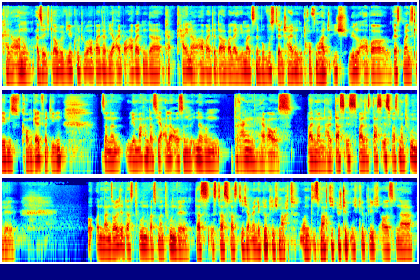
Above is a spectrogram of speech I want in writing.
Keine Ahnung. Also ich glaube, wir Kulturarbeiter, wir arbeiten da, keiner arbeitet da, weil er jemals eine bewusste Entscheidung getroffen hat. Ich will aber Rest meines Lebens kaum Geld verdienen, sondern wir machen das ja alle aus einem inneren Drang heraus, weil man halt das ist, weil es das ist, was man tun will. Und man sollte das tun, was man tun will. Das ist das, was dich am Ende glücklich macht. Und es macht dich bestimmt nicht glücklich aus einer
